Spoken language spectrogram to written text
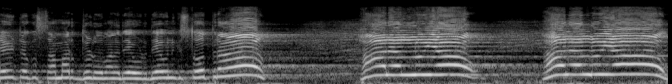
చేయుటకు సమర్థుడు మన దేవుడు. దేవునికి స్తోత్రం. హాలెల్లుయో. హాలెల్లుయో.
